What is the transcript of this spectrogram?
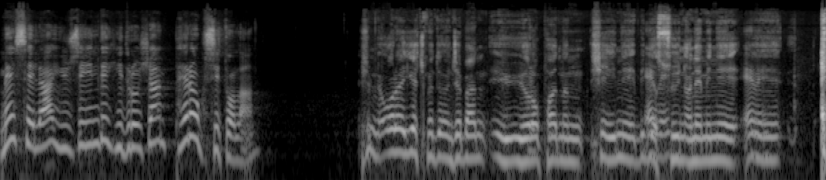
Mesela yüzeyinde hidrojen peroksit olan Şimdi oraya geçmeden önce ben e, Avrupa'nın şeyini bir de Evet. suyun önemini Evet. e,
